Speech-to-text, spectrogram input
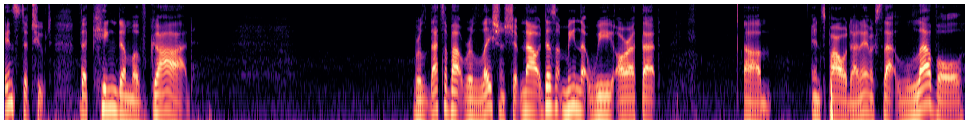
institute? The kingdom of God. That's about relationship. Now, it doesn't mean that we are at that, um, in spiral dynamics, that level.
